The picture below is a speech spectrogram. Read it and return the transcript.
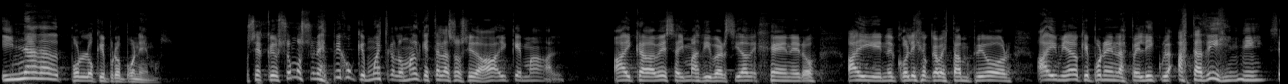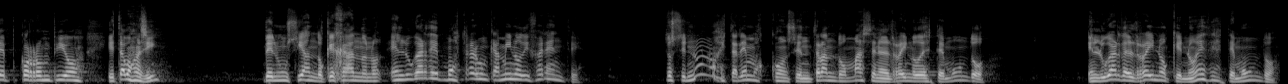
y nada por lo que proponemos. O sea que somos un espejo que muestra lo mal que está la sociedad. Ay, qué mal. Ay, cada vez hay más diversidad de género. Ay, en el colegio cada vez están peor. Ay, mira lo que ponen en las películas. Hasta Disney se corrompió. Y estamos así, denunciando, quejándonos, en lugar de mostrar un camino diferente. Entonces, ¿no nos estaremos concentrando más en el reino de este mundo en lugar del reino que no es de este mundo.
